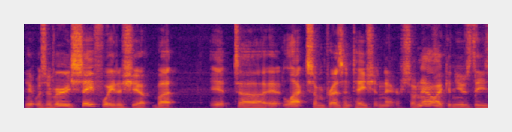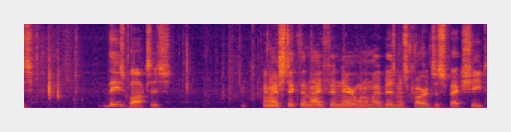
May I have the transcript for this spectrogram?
It was a very safe way to ship, but it, uh, it lacked some presentation there. So now I can use these these boxes and I stick the knife in there, one of my business cards, a spec sheet,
